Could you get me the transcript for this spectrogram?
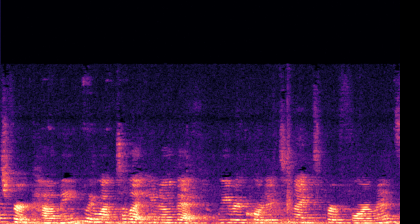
Much for coming. We want to let you know that we recorded tonight's performance.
